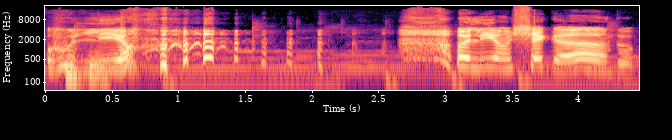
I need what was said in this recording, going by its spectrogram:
O Leon. o Leon chegando.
